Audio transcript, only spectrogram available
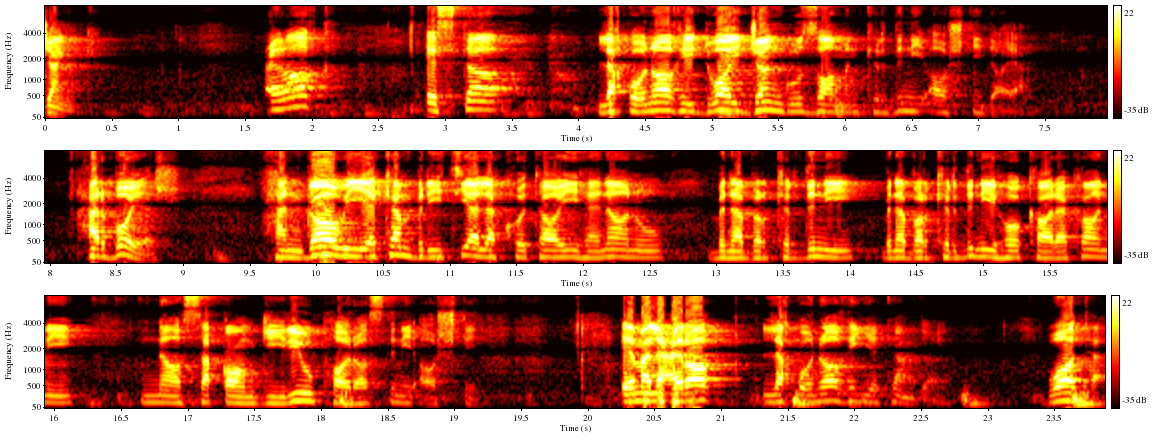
جەنگ. عێراق ئێستا لە قۆناغی دوای جەنگ و زامنکردنی ئاشتیدایە. هەر بۆیەش هەنگاوی یەکەم بریتییە لە کۆتاییهێنان و بنەبڕکردنی بنەبڕکردنی هۆکارەکانی ناسەقامگیری و پاراستنی ئاشتی. ئێمە لە عێراق لە قۆناغی یەکەمداین، واتە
